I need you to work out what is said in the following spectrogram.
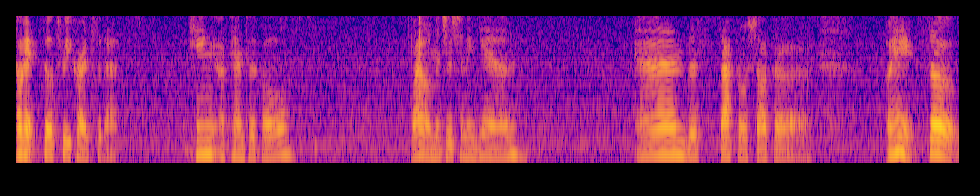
Okay, so three cards for that. King of Pentacles. Wow, Magician again and the sacral chakra. Okay, so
